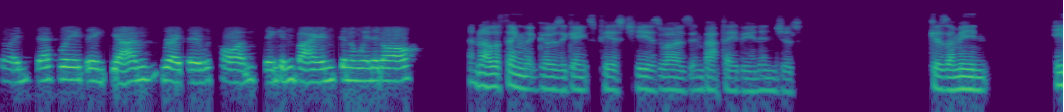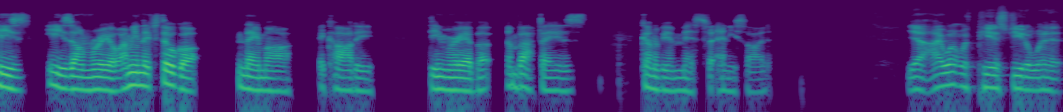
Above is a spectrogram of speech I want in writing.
So I definitely think, yeah, I'm right there with Paul. I'm thinking Bayern's going to win it all. Another thing that goes against PSG as well is Mbappe being injured. Because I mean, he's he's unreal. I mean, they've still got Neymar, Icardi, Di Maria, but Mbappe is going to be a miss for any side. Yeah, I went with PSG to win it.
